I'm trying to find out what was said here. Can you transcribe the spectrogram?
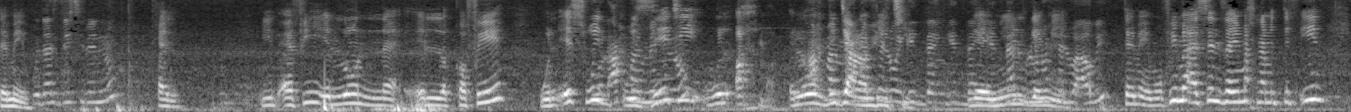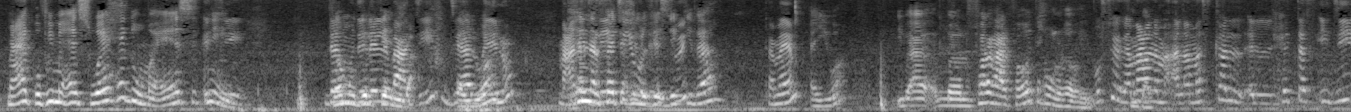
تمام. وده الزيتي منه؟ حلو. يبقى في اللون الكافيه والاسود والزيتي والأحمر اللي هو أحمر البيتي على البيتي. جدا جميل، جميل. حلو قوي. تمام. وفي مقاسين زي ما إحنا متفقين معاكم في مقاس واحد ومقاس اتنين اتنين. ده ده الموديل موديل اللي. بعديه دي أيوة. ألوانه. معانا الفاتح اللي في ايديكي ده. تمام. أيوه. يبقى بنتفرج على الفواتح والغوايب بصوا يا جماعة أنا أنا ماسكة ال- الحتة في إيدي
